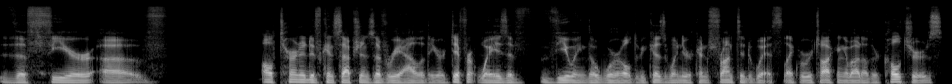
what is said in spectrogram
the fear of alternative conceptions of reality or different ways of viewing the world. Because when you're confronted with, like we were talking about other cultures,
